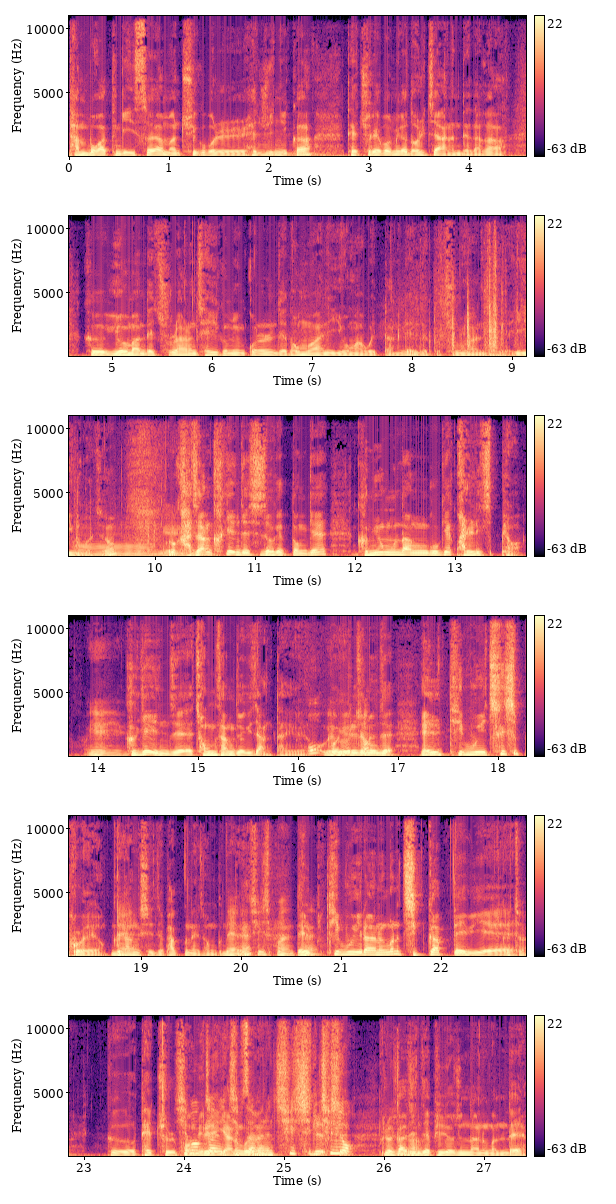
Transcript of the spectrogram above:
담보 같은 게 있어야만 취급을 해주니까 음. 대출의 범위가 넓지 않은 데다가 그 위험한 대출을 하는 제2금융권을 이제 너무 많이 이용하고 있다는 게 이제 또 중요한 이유인 거죠. 어, 예. 그리고 가장 크게 이제 지적했던 게 금융당국의 관리 지표. 예, 예. 그게 이제 정상적이지 않다 이거예요. 어, 뭐 예를 들면 이제 LTV 70%예요. 그 네. 당시 이제 박근혜 정부 때. 네, 70%. LTV라는 거는 집값 대비에 그렇죠. 그 대출 범위를 얘기하는 거는 77억까지 이제 빌려준다는 건데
